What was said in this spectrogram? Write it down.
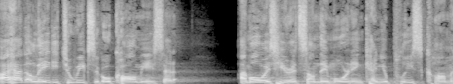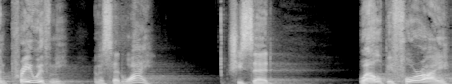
I had a lady two weeks ago call me. He said, I'm always here at Sunday morning. Can you please come and pray with me? And I said, Why? She said, Well, before I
